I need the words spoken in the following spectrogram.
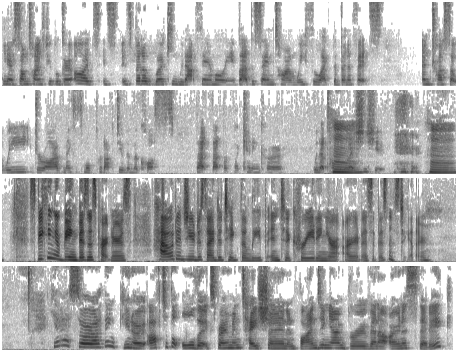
you know sometimes people go, oh, it's it's it's better working without family, but at the same time, we feel like the benefits and trust that we derive makes us more productive than the costs that that, that, that can incur with that type hmm. of relationship. hmm. Speaking of being business partners, how did you decide to take the leap into creating your art as a business together? Yeah, so I think, you know, after the, all the experimentation and finding our groove and our own aesthetic,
